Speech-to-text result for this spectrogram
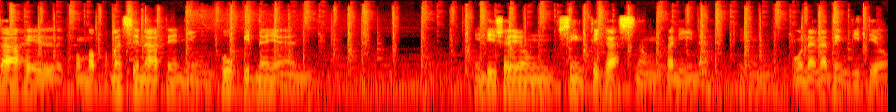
Dahil kung mapapansin natin yung bukid na yan, hindi siya yung singtigas nung kanina, yung una nating video.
